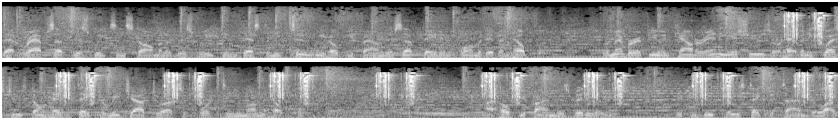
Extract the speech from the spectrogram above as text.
That wraps up this week's installment of This Week in Destiny 2. We hope you found this update informative and helpful. Remember, if you encounter any issues or have any questions, don't hesitate to reach out to our support team on the help. I hope you find this video useful. If you do, please take the time to like,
